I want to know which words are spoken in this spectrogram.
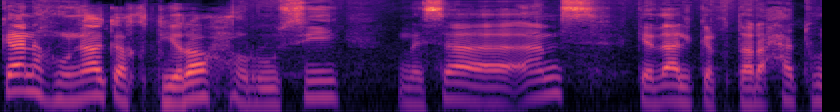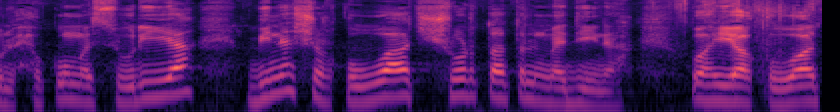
كان هناك اقتراح روسي مساء أمس كذلك اقترحته الحكومة السورية بنشر قوات شرطة المدينة وهي قوات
